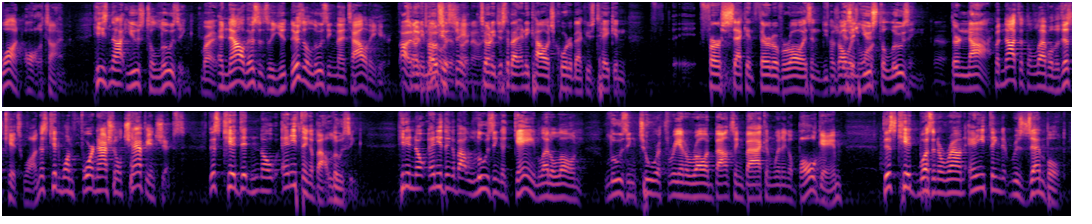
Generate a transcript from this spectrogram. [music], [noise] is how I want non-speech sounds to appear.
Won all the time. He's not used to losing. Right. And now this is a there's a losing mentality here. Tony, Totally most- see. Tony, just about any college quarterback who's taken first, second, third overall isn't isn't won. used to losing. They're not. But not at the level that this kid's won. This kid won four national championships. This kid didn't know anything about losing. He didn't know anything about losing a game, let alone losing two or three in a row and bouncing back and winning a bowl game. This kid wasn't around anything that resembled.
